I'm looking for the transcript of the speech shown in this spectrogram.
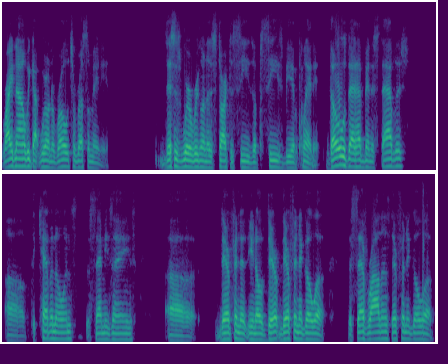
right now we got we're on the road to WrestleMania. This is where we're going to start to see the seeds being planted. Those that have been established uh, the Kevin Owens, the Sami Zayns, uh, they're finna, you know, they're they're finna go up. The Seth Rollins, they're finna go up.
